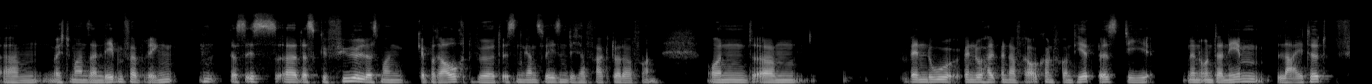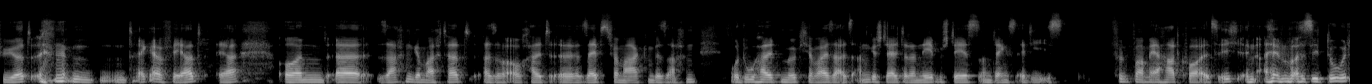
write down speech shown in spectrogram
ähm, möchte man sein Leben verbringen, das ist äh, das Gefühl, dass man gebraucht wird, ist ein ganz wesentlicher Faktor davon. Und ähm, wenn du, wenn du halt mit einer Frau konfrontiert bist, die ein Unternehmen leitet, führt, einen Trecker fährt, ja, und äh, Sachen gemacht hat, also auch halt äh, selbstvermarkende Sachen, wo du halt möglicherweise als Angestellter daneben stehst und denkst, ey, die ist fünfmal mehr Hardcore als ich in allem, was sie tut.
